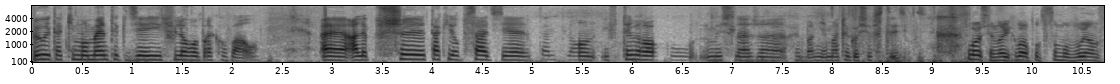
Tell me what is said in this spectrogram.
były takie momenty, gdzie jej chwilowo brakowało. E, Ale przy takiej obsadzie ten plon i w tym roku myślę, że chyba nie ma czego się wstydzić. Właśnie, no i chyba podsumowując,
